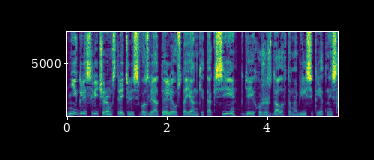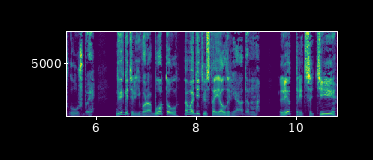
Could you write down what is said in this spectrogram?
Нигли с Ричером встретились возле отеля у стоянки такси, где их уже ждал автомобиль секретной службы. Двигатель его работал, а водитель стоял рядом — Лет тридцати,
